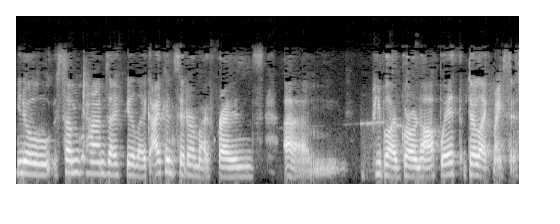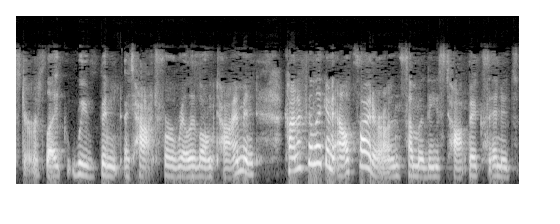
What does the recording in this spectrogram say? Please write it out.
you know, sometimes I feel like I consider my friends. Um, people I've grown up with, they're like my sisters. Like we've been attached for a really long time and kind of feel like an outsider on some of these topics. And it's,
